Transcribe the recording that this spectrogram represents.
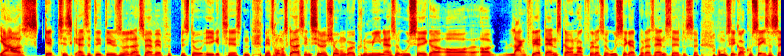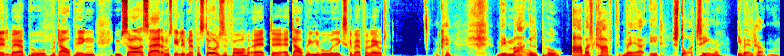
Jeg er også skeptisk. Altså, det, det er jo sådan noget, der er svært ved at bestå ikke-testen. Men jeg tror måske også i en situation, hvor økonomien er så usikker, og, og langt flere danskere nok føler sig usikre på deres ansættelse, og måske godt kunne se sig selv være på, på dagpenge, jamen så, så er der måske lidt mere forståelse for, at, øh, at dagpengeniveauet ikke skal være for lavt. Okay. Vil mangel på arbejdskraft være et stort tema i valgkampen?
